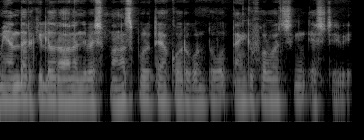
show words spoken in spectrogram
మీ అందరికి ఇల్లు రావాలని చెప్పేసి మనస్ఫూర్తిగా కోరుకుంటూ thank you for watching STV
